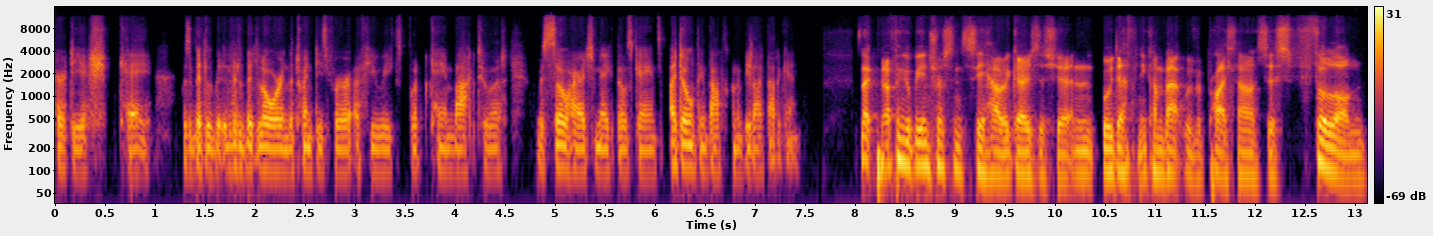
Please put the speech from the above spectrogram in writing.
30ish K. It was a bit, a bit, a little bit lower in the 20s for a few weeks, but came back to it. It was so hard to make those gains. I don't think that's going to be like that again. I think it'll be interesting to see how it goes this year, and we'll definitely come back with a price analysis full on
